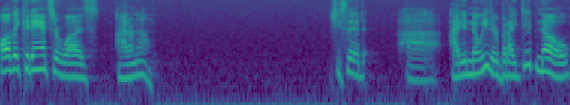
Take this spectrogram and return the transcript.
All they could answer was, I don't know. She said, uh, I didn't know either, but I did know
